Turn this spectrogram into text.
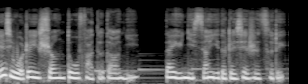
也许我这一生都无法得到你，但与你相依的这些日子里，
